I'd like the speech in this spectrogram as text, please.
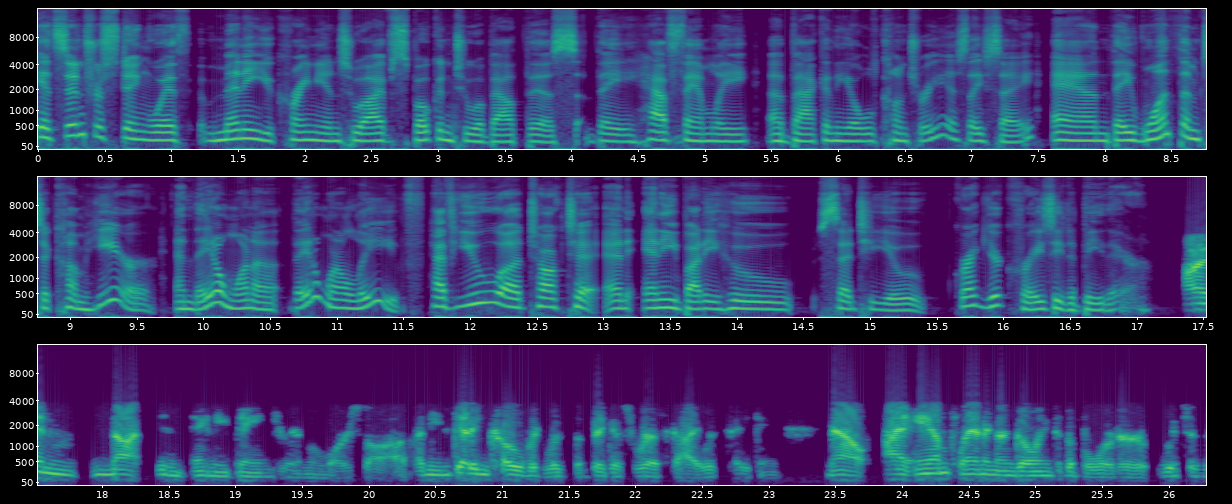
It's interesting with many Ukrainians who I've spoken to about this. They have family uh, back in the old country, as they say, and they want them to come here, and they don't want to. They don't want to leave. Have you uh, talked to an, anybody who said to you, "Gregg, you're crazy to be there"? I'm not in any danger in Warsaw. I mean, getting COVID was the biggest risk I was taking. Now, I am planning on going to the border, which is,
